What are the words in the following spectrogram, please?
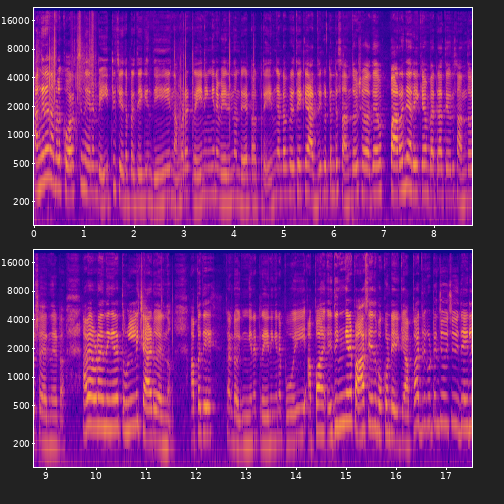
അങ്ങനെ നമ്മൾ കുറച്ച് നേരം വെയിറ്റ് ചെയ്തപ്പോഴത്തേക്കും ദേ നമ്മുടെ ട്രെയിൻ ഇങ്ങനെ വരുന്നുണ്ട് കേട്ടോ. ട്രെയിൻ കണ്ടപ്പോഴത്തേക്ക് അതിരിക്കുട്ടന്റെ സന്തോഷം അത് പറഞ്ഞറിയിക്കാൻ പറ്റാത്ത ഒരു സന്തോഷമായിരുന്നു കേട്ടോ. അവൻ അവിടെ നിന്ന് ഇങ്ങനെ തുള്ളി ചാടുമായിരുന്നു അപ്പോൾ ദേ കണ്ടോ ഇങ്ങനെ ട്രെയിൻ ഇങ്ങനെ പോയി. അപ്പോൾ ഇതിങ്ങനെ പാസ് ചെയ്ത് പൊയ്ക്കൊണ്ടിരിക്കുക അപ്പോൾ അതിരിക്കുട്ടൻ ചോദിച്ചു ഇതിൽ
